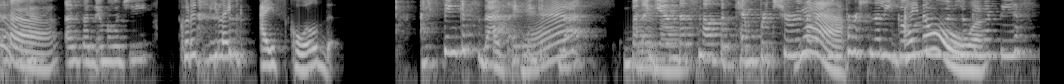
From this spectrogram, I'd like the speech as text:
as, Yeah. an, as an emoji. Could it be like ice cold? I think it's that. I, think it's that. But again, know. that's not the temperature that I Yeah, personally go I to know. when looking at this.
